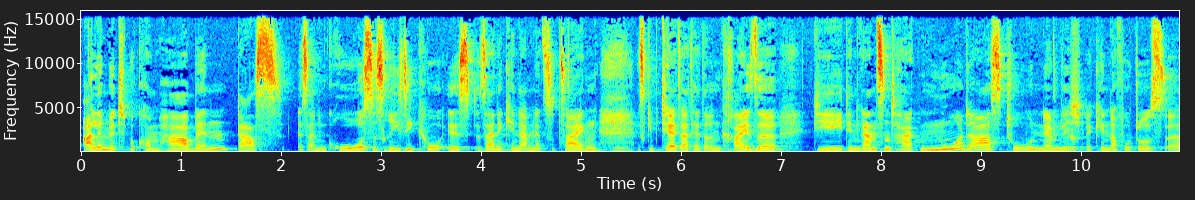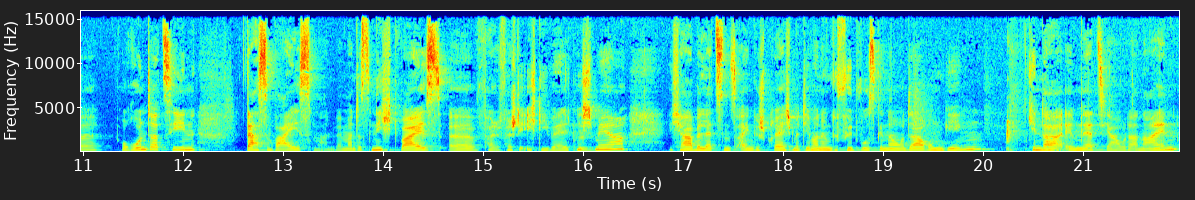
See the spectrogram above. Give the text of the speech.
alle mitbekommen haben, dass es ein großes Risiko ist, seine Kinder am Netz zu zeigen. Mhm. Es gibt Täter, Täterinnenkreise, die den ganzen Tag nur das tun, nämlich ja. Kinderfotos äh, runterziehen. Das weiß man. Wenn man das nicht weiß, äh, ver verstehe ich die Welt nicht mhm. mehr. Ich habe letztens ein Gespräch mit jemandem geführt, wo es genau darum ging, Kinder im Netz ja oder nein.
